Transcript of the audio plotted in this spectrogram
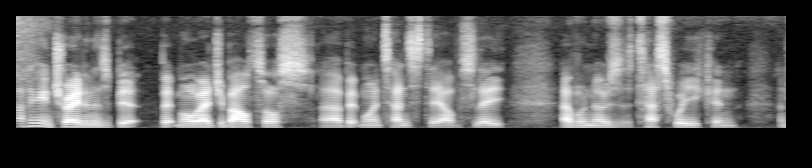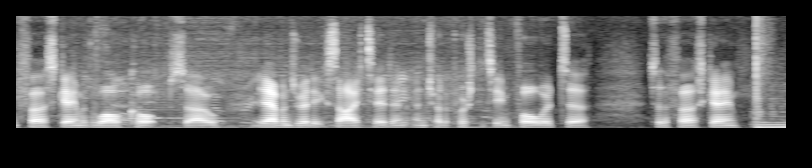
I think in training there's a bit bit more edge about us, uh, a bit more intensity. Obviously, everyone knows it's a test week and, and first game of the World Cup, so yeah, everyone's really excited and, and try to push the team forward to, to the first game.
